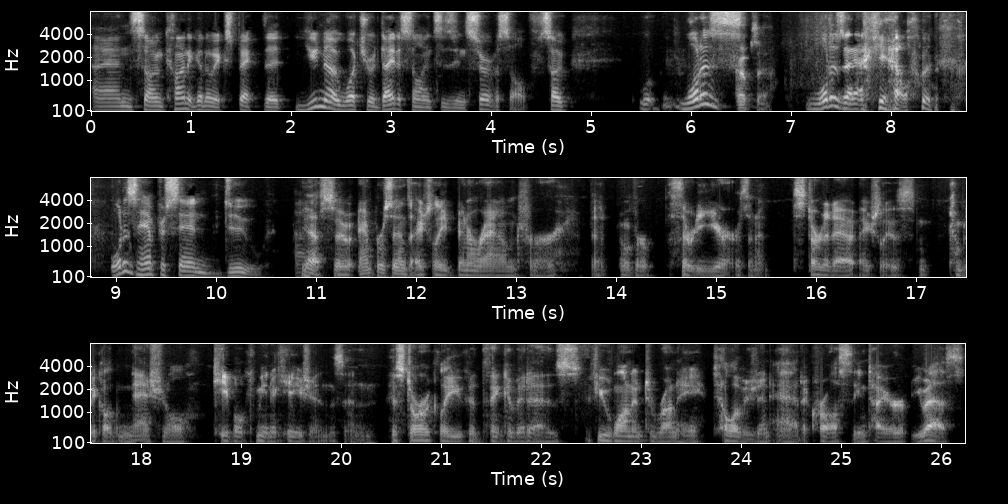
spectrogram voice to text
and so I'm kind of going to expect that you know what your data science is in service of. So, what is hope so. What does that? Yeah, what does ampersand do? Uh, yeah, so ampersand's actually been around for over 30 years, and it started out actually as a company called National Cable Communications. And historically, you could think of it as if you wanted to run a television ad across the entire U.S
